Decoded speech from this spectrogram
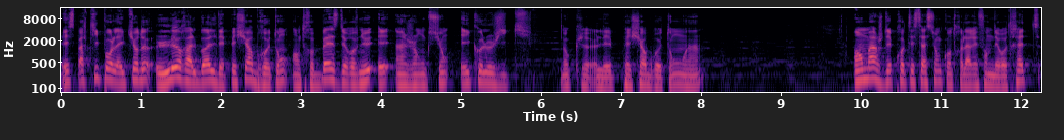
Et c'est parti pour la lecture de Le ras-le-bol des pêcheurs bretons entre baisse des revenus et injonction écologique. Donc euh, les pêcheurs bretons, hein. En marge des protestations contre la réforme des retraites,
